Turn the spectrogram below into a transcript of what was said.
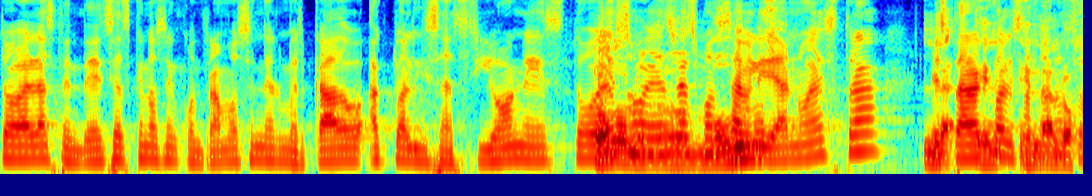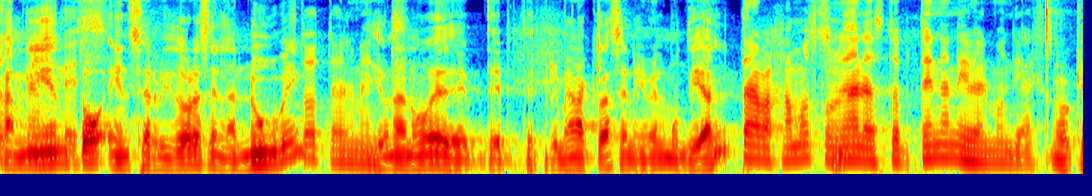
todas las tendencias que nos encontramos en el mercado, actualizaciones, todo eso es responsabilidad nuestra estar actualizando el, alojamiento en servidores en la nube Totalmente. y una nube de, primera clase a nivel mundial. Trabajamos con una de las top 10 a nivel mundial. Ok,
